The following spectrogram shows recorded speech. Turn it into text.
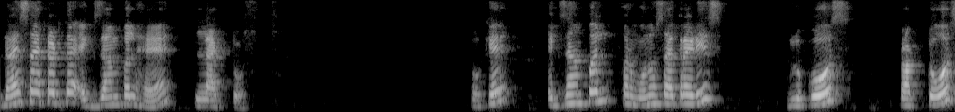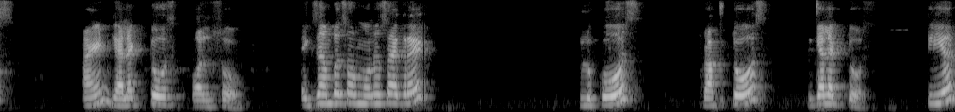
डाइसैक्राइड का एग्जांपल है lactose okay example for monosaccharide is glucose fructose and galactose also. Examples of monosaccharide? Glucose, fructose, galactose. Clear?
